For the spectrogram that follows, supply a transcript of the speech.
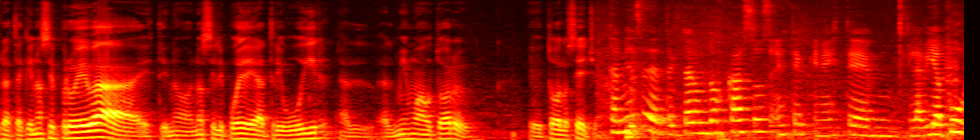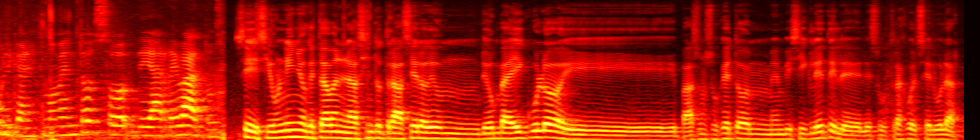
pero hasta que no se prueba este, no, no se le puede atribuir al, al mismo autor eh, todos los hechos. También se detectaron dos casos en, este, en, este, en la vía pública en este momento de arrebatos. Sí, sí, un niño que estaba en el asiento trasero de un, de un vehículo y pasó un sujeto en, bicicleta y le, le, sustrajo el celular.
